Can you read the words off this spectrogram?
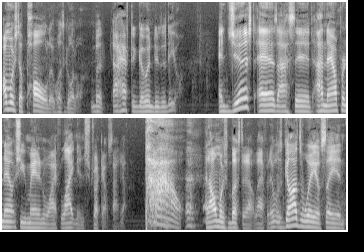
almost appalled at what's going on. But I have to go and do the deal. And just as I said, I now pronounce you man and wife, lightning struck outside you. Pow! And I almost busted out laughing. It was God's way of saying,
